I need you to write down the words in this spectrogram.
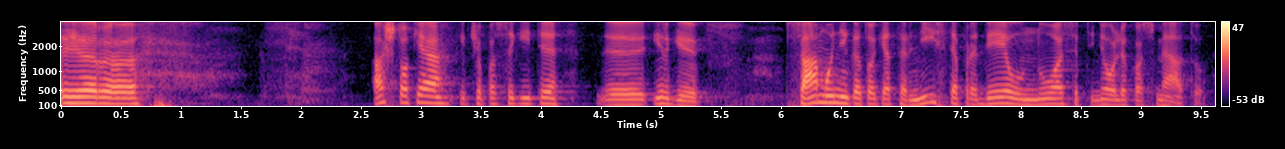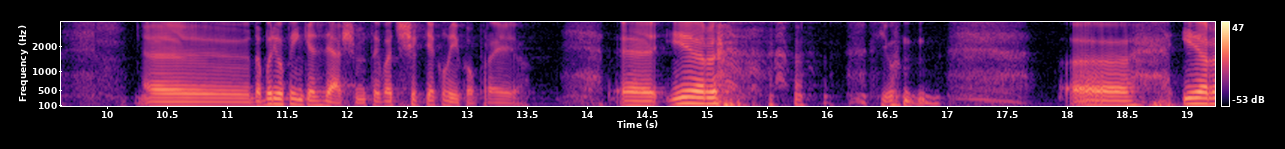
Ir e, aš tokia, kaip čia pasakyti, irgi sąmoningą tokią tarnystę pradėjau nuo 17 metų. E, dabar jau 50, tai va šiek tiek laiko praėjo. E, ir, jau, e, ir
